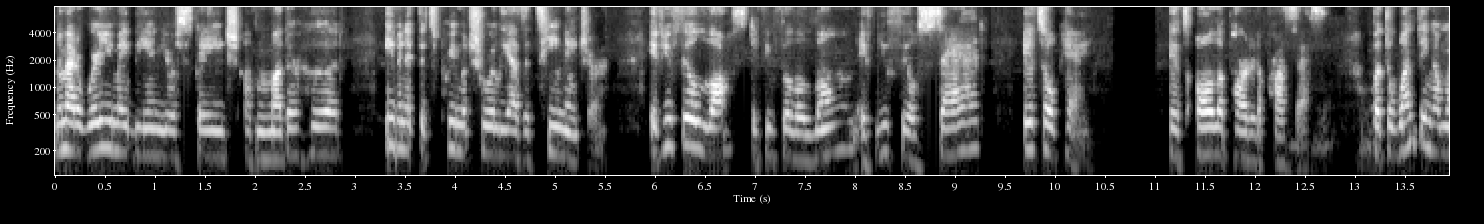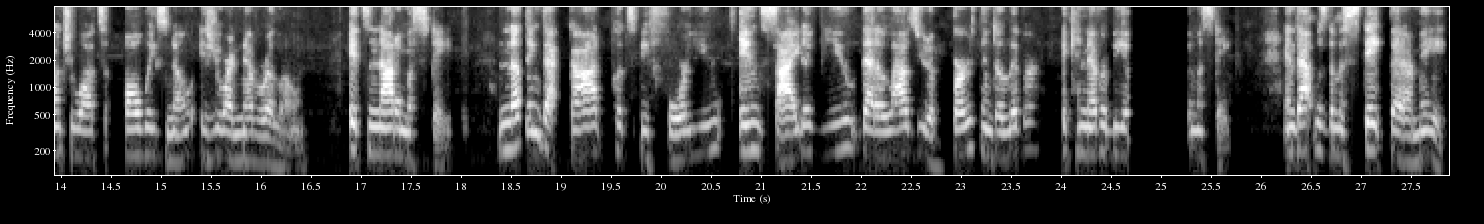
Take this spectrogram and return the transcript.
no matter where you may be in your stage of motherhood even if it's prematurely as a teenager. If you feel lost, if you feel alone, if you feel sad, it's okay. It's all a part of the process. But the one thing I want you all to always know is you are never alone. It's not a mistake. Nothing that God puts before you, inside of you, that allows you to birth and deliver, it can never be a mistake. And that was the mistake that I made,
